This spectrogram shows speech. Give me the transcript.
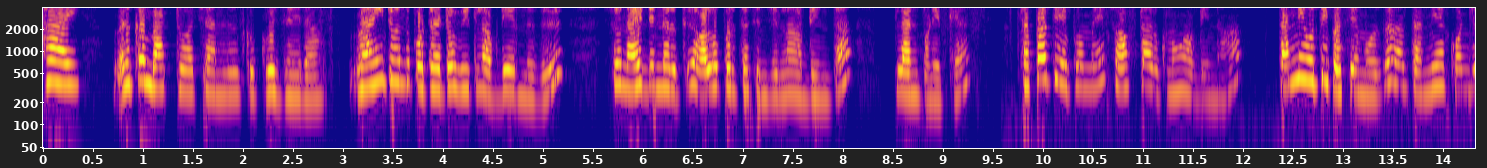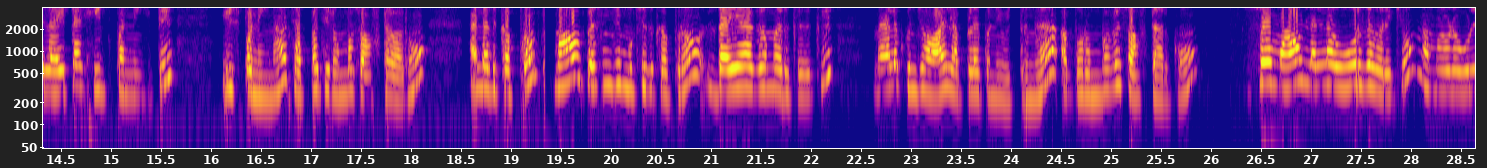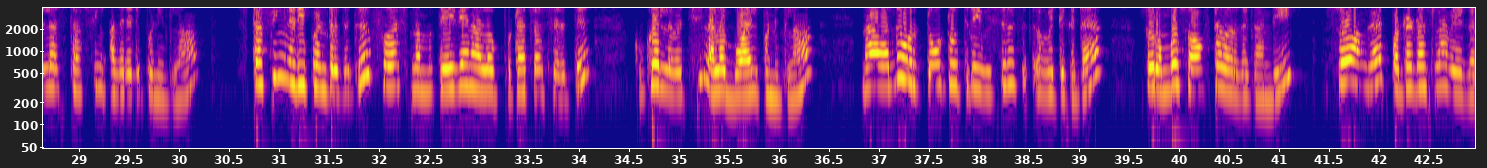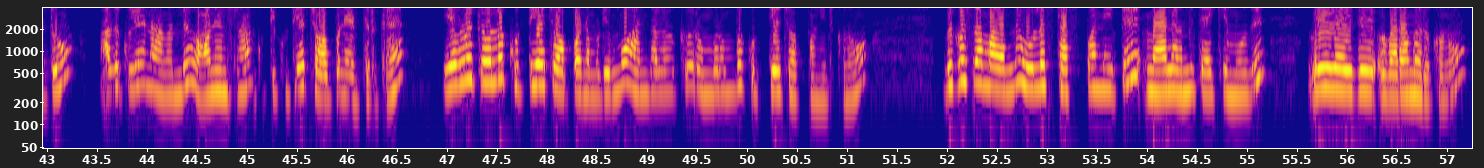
Hi welcome back to our channel cook jeera jeera வாங்கிட்டு வந்து potato வீட்டில் அப்படியே இருந்தது. ஸோ நைட் டின்னருக்கு ஆலோ பருத்தா செஞ்சிடலாம் அப்படின்னு தான் பிளான் பண்ணியிருக்கேன் சப்பாத்தி எப்போவுமே சாஃப்டாக இருக்கணும் அப்படின்னா தண்ணி ஊற்றி பசையும் போது அந்த தண்ணியை கொஞ்சம் லைட்டாக ஹீட் பண்ணிக்கிட்டு யூஸ் பண்ணிங்கன்னா சப்பாத்தி ரொம்ப சாஃப்டாக வரும். அண்ட் அதுக்கப்புறம் மாவு பிசைஞ்சு முடிச்சதுக்கப்புறம் ட்ரை ஆகாமல் இருக்கிறதுக்கு மேலே கொஞ்சம் ஆயில் அப்ளை பண்ணி விட்டுருங்க. அப்போ ரொம்பவே சாஃப்டாக இருக்கும். ஸோ மாவு நல்லா ஊறுத வரைக்கும் நம்மளோட உள்ள ஸ்டஃபிங் அதை ரெடி பண்ணிடலாம். ஸ்டஃபிங் ரெடி பண்ணுறதுக்கு ஃபர்ஸ்ட் நம்ம தேவையான அளவு பொட்டாட்டோஸ் எடுத்து குக்கரில் வச்சு நல்லா பாயில் பண்ணிக்கலாம். நான் வந்து ஒரு டூ டூ த்ரீ விசில்ஸ் விட்டுக்கிட்டேன். ஸோ ரொம்ப சாஃப்டாக வர்றதுக்காண்டி. ஸோ அங்கே பொட்டாட்டோஸ்லாம் வேகட்டும். அதுக்குள்ளேயே நான் வந்து ஆனியன்ஸ்லாம் குட்டி குட்டியாக சாப் பண்ணி எடுத்திருக்கேன். எவ்வளோக்கு எவ்வளோ குட்டியாக சாப் பண்ண முடியுமோ அந்த அளவுக்கு ரொம்ப ரொம்ப குட்டியாக சாப் பண்ணியிருக்கணும் பிகாஸ் நம்ம வந்து உள்ளே ஸ்டஃப் பண்ணிவிட்டு மேலே வந்து தேய்க்கும் போது வெளியில் இது வராமல் இருக்கணும்.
